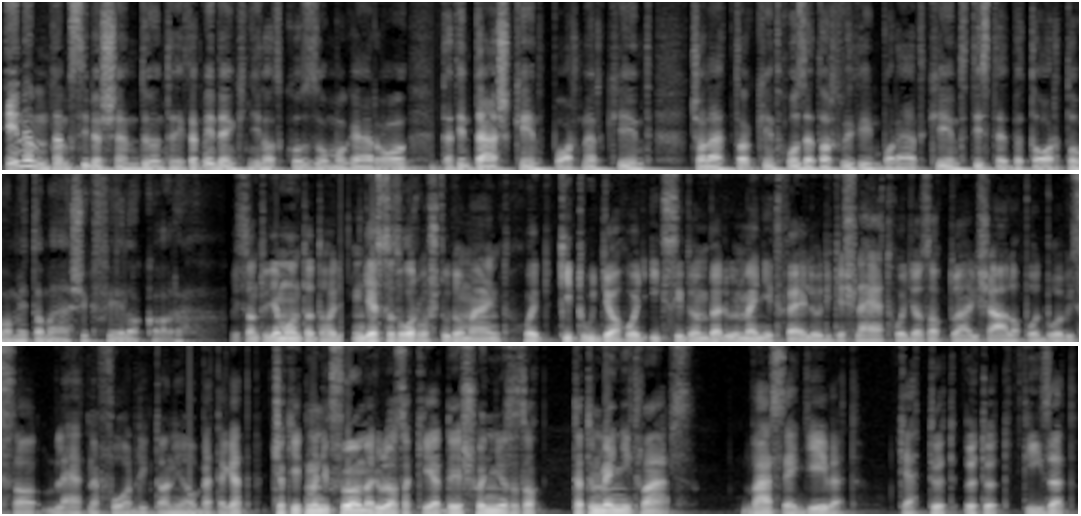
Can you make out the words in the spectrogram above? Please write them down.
Én nem, nem szívesen döntenék, tehát mindenki nyilatkozzon magáról, tehát én társként, partnerként, családtagként, hozzátartozóként, barátként tiszteletbe tartom, amit a másik fél akar. Viszont ugye mondtad, hogy ugye ezt az orvostudományt, hogy ki tudja, hogy x időn belül mennyit fejlődik, és lehet, hogy az aktuális állapotból vissza lehetne fordítani a beteget. Csak itt mondjuk fölmerül az a kérdés, hogy mi az az a... Tehát, hogy mennyit vársz? Vársz egy évet? Kettőt? Ötöt? Tízet?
